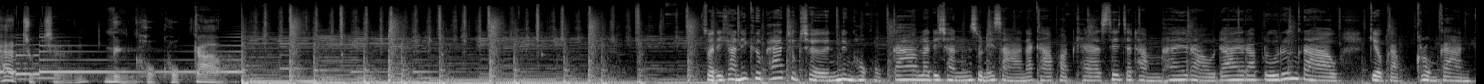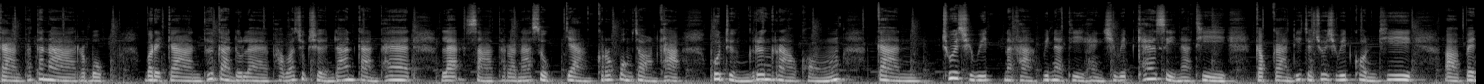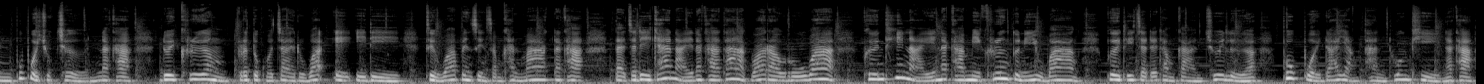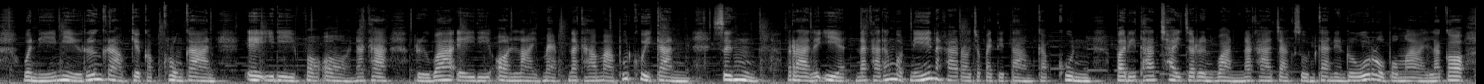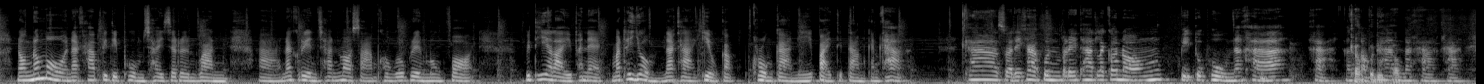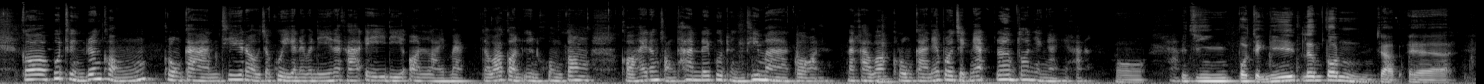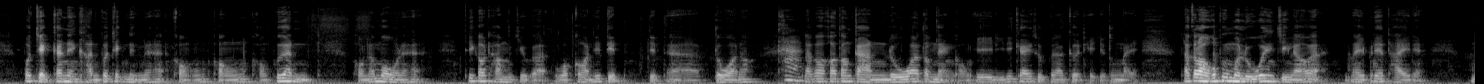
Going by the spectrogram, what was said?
แพทย์ฉุกเฉิน 1669 สวัสดีค่ะ นี่คือแพทย์ฉุกเฉิน 1669 และดิฉัน สุนิสานะคะพอดแคสต์ที่จะทำให้เราได้รับรู้เรื่องราว เกี่ยวกับโครงการการพัฒนาระบบบริการเพื่อการดูแลภาวะฉุกเฉินด้านการแพทย์ และสาธารณสุขอย่างครบวงจรค่ะ พูดถึงเรื่องราวของการช่วยชีวิตนะคะ วินาทีแห่งชีวิตแค่ 4 นาที กับการที่จะช่วยชีวิตคนที่เป็นผู้ป่วยฉุกเฉินนะคะ ด้วยเครื่องกระตุกหัวใจหรือว่า AED ถือว่าเป็นสิ่งสำคัญมากนะคะ แต่จะดีแค่ไหนนะคะ ถ้าหากว่าเรารู้ว่าพื้นที่ไหนนะคะมีเครื่องตัวนี้อยู่บ้าง เพื่อที่จะได้ทำการช่วยเหลือผู้ป่วยได้อย่างทันท่วงทีนะคะ วันนี้มีเรื่องราวเกี่ยวกับโครงการ AED for all นะคะหรือว่า AED Online Map นะคะมาพูดคุยกัน ซึ่งรายละเอียดนะคะ ทั้งหมดนี้นะคะเราจะไปติดตามกับคุณปริทัศน์ชัยเจริญวันนะคะ จากศูนย์การเรียนรู้โรโบมายแล้วก็น้องนโมนะคะ ปิติภูมิชัยเจริญวันนักเรียนชั้นม .3 ของโรงเรียนมงฟอร์ด วิทยาลัยแผนกมัธยมนะคะ เกี่ยวกับโครงการนี้ไปติดตามกันค่ะ ค่ะ สวัสดีค่ะ คุณปริทัศน์แล้วก็น้องปิตุภูมินะคะค่ะทั้งครับสองสวัสดีท่าครับนนะคะค่ะ ก็พูดถึงเรื่องของโครงการที่เราจะคุยกันในวันนี้นะคะ AED Online Map แต่ว่าก่อนอื่นคงต้องขอให้ทั้งสองท่านได้พูดถึงที่มาก่อนนะคะ ว่าโครงการเนี้ยโปรเจกต์เนี้ยเริ่มต้นยังไงคะอ๋อค่ะจริงๆโปรเจกต์นี้เริ่มต้นจากเอ่อโปรเจกต์การแข่งขันโปรเจกต์หนึ่งนะฮะของของของเพื่อนของนโมนะฮะ ที่เขาทำเกี่ยวกับอุปกรณ์ที่ติดติดเอ่อตัวเนาะค่ะแล้วก็เขาต้องการรู้ว่าตำแหน่งของ AED ที่ใกล้สุดเวลาเกิดเหตุอยู่ตรงไหน แล้วก็เราก็เพิ่งมารู้ว่าจริง ๆ แล้วอะในประเทศไทยเนี่ย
